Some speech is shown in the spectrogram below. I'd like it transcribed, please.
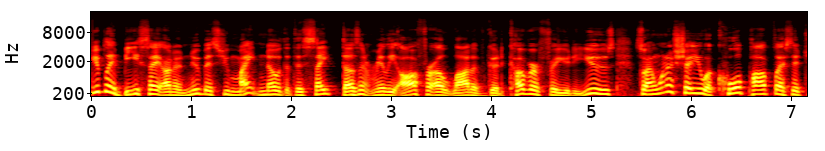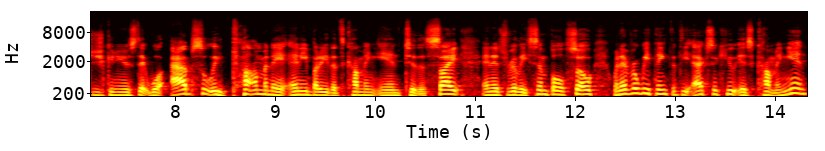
If you play B-Site on Anubis, you might know that this site doesn't really offer a lot of good cover for you to use, so I want to show you a cool pop flash that you can use that will absolutely dominate anybody that's coming into the site, and it's really simple. So whenever we think that the execute is coming in,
